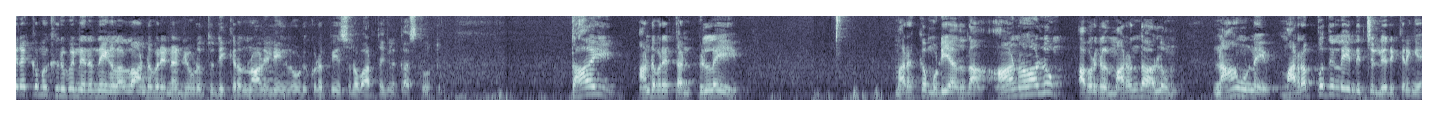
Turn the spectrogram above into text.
இறக்கம கிருபை நிறந்தைகளெல்லாம் ஆண்டவரை நன்றியோடு துதிக்கிற நாளில் எங்களோடு கூட பேசுகிற வார்த்தைகளுக்கு அஸ்தோத்திரம். தாய் ஆண்டவரை தன் பிள்ளையை மறக்க முடியாது தான் ஆனாலும் அவர்கள் மறந்தாலும் நான் உன்னை மறப்பதில்லை என்று சொல்லியிருக்கிறீங்க.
